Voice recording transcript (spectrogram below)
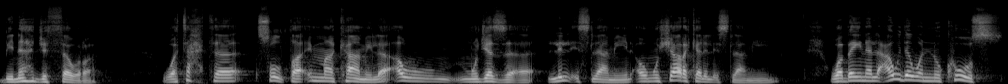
بنهج الثورة وتحت سلطة إما كاملة أو مجزأة للإسلاميين أو مشاركة للإسلاميين وبين العودة والنكوص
